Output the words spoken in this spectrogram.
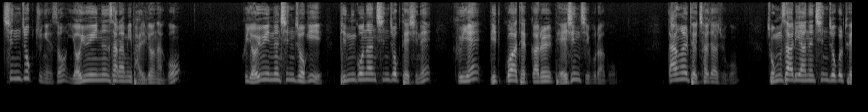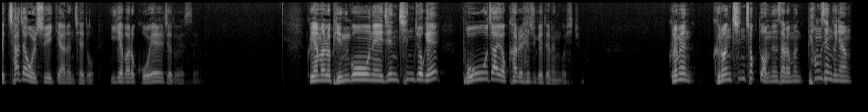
친족 중에서 여유 있는 사람이 발견하고 그 여유 있는 친족이 빈곤한 친족 대신에 그의 빚과 대가를 대신 지불하고 땅을 되찾아주고 종살이하는 친족을 되찾아올 수 있게 하는 제도 이게 바로 고엘 제도였어요. 그야말로 빈곤해진 친족의 보호자 역할을 해주게 되는 것이죠. 그러면 그런 친척도 없는 사람은 평생 그냥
